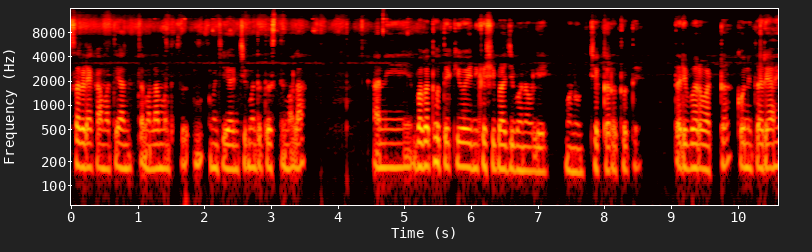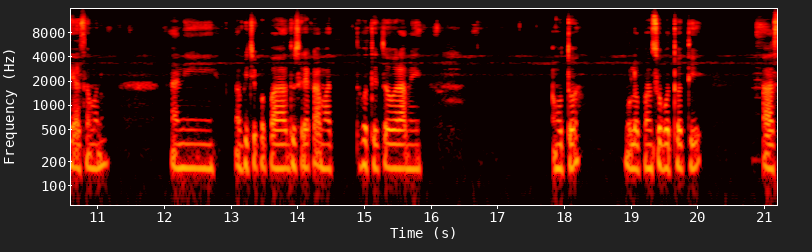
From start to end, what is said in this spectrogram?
सगळ्या कामात यांचं मला मदत म्हणजे यांची मदत असते मला. आणि बघत होते की वहिनी कशी भाजी बनवली म्हणून चेक करत होते. तरी बरं वाटतं कोणीतरी आहे असं म्हणून. आणि अभिचे पप्पा दुसऱ्या कामात होते तर आम्ही होतो. मुलं पण सोबत होती. आज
